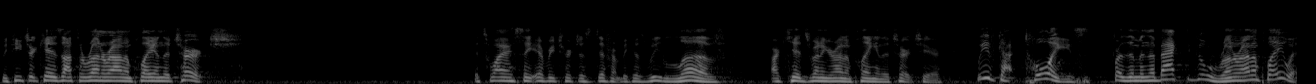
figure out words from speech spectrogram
We teach our kids not to run around and play in the church. It's why I say every church is different because we love our kids running around and playing in the church here. We've got toys for them in the back to go run around and play with.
